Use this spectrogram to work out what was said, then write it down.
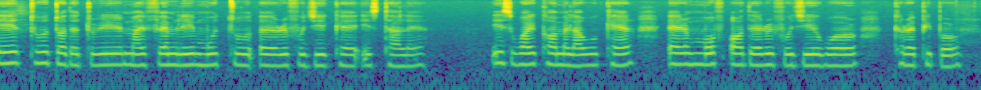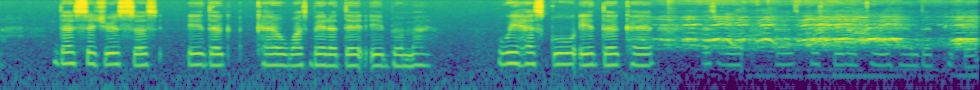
In 2003, my family moved to a refugee camp in Thailand. It's what called Malawi camp, and most of the refugees were Karen people. The situation in the camp was better than in Burma. We had school in the camp as well as hospital to help people.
